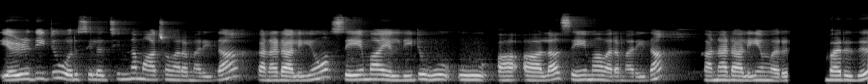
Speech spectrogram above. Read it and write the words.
எழுதிட்டு ஒரு சில சின்ன மாற்றம் வர மாதிரி தான் கன்னடாலையும் சேமாக எழுதிட்டு ஊ ஊ ஆ ஆலாம் சேமாக வர மாதிரி தான் கன்னடாலையும் வரு வருது.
